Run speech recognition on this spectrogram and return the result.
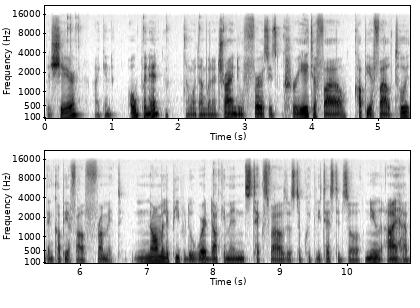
the share. I can open it. And what I'm going to try and do first is create a file, copy a file to it, then copy a file from it normally people do Word documents, text files just to quickly test it. So new, I have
